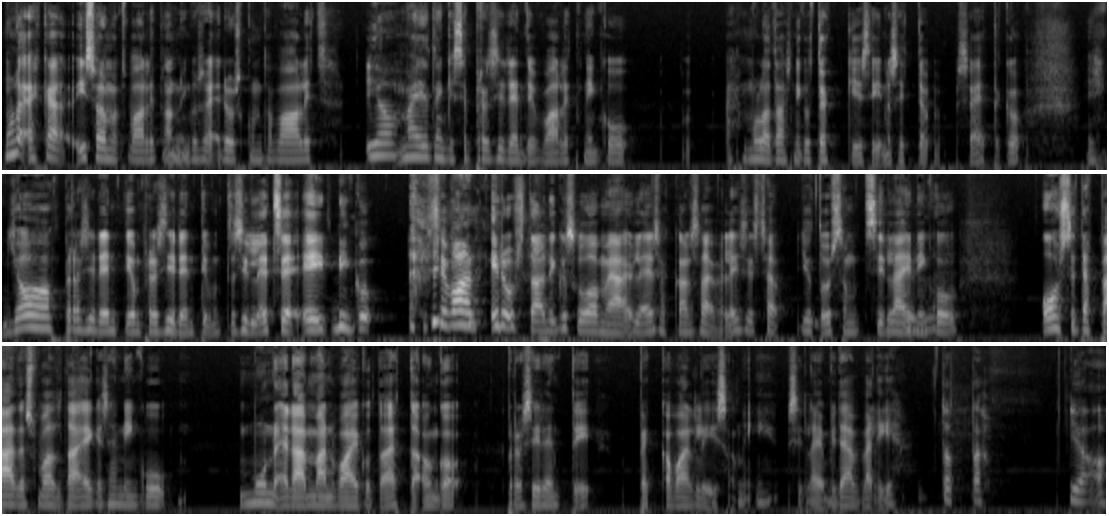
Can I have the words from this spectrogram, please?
Mulle ehkä isoimmat vaalit on niinku se eduskuntavaalit. Joo. Mä jotenkin se presidentinvaalit, niinku, mulla taas niinku tökkii siinä sitten se, että kun, joo, presidentti on presidentti, mutta sille, että se ei niinku, se vaan edustaa niinku Suomea yleensä kansainvälisissä jutuissa, mutta sillä ei Kyllä. niinku ole sitä päätösvaltaa, eikä se niinku mun elämään vaikuta, että onko presidentti Pekka vai Liisa, niin sillä ei ole mitään väliä. Totta. Joo.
